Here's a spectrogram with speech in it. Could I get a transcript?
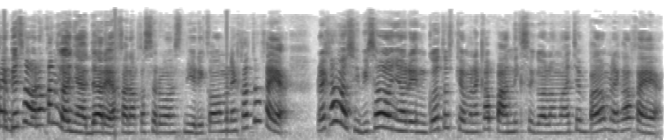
kayak biasa orang kan nggak nyadar ya karena keseruan sendiri. Kalau mereka tuh kayak mereka masih bisa loh nyariin gue terus kayak mereka panik segala macam padahal mereka kayak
